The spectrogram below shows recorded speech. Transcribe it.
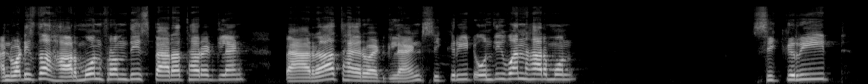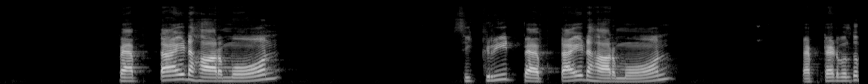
and what is the hormone from this parathyroid gland parathyroid gland secrete only one hormone secrete peptide hormone secrete peptide hormone peptide बोलते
